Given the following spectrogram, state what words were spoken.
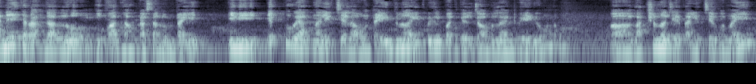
అనేక రంగాల్లో ఉపాధి అవకాశాలు ఉంటాయి ఇవి ఎక్కువ వేతనాలు ఇచ్చేలా ఉంటాయి. ఇందులో ఐదు వేలు పదివేలు జాబులు లాంటివి ఏవి ఉండవు. లక్షల్లో జీతాలు ఇచ్చేవి ఉన్నాయి.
